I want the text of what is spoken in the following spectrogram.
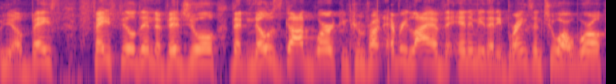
you know, based, faith-filled individual that knows God's word can confront every lie of the enemy that he brings into our world.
